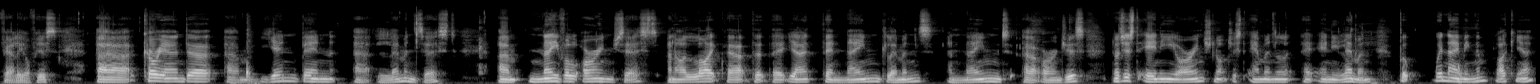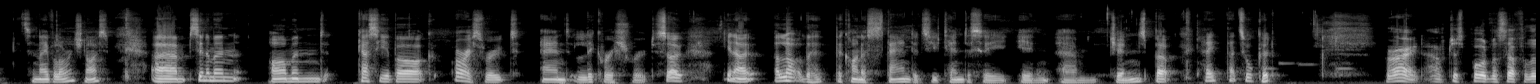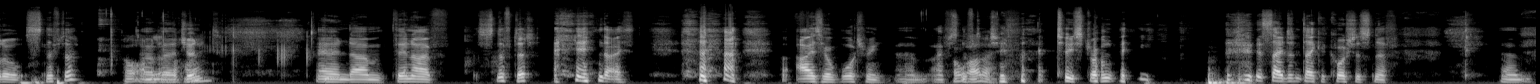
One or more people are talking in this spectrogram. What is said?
fairly obvious. Uh, coriander, um, Yen Ben uh, lemon zest, um, navel orange zest, and I like that that they're yeah they're named lemons and named uh, oranges, not just any orange, not just em- any lemon, but we're naming them like yeah it's a navel orange, nice. Um, cinnamon, almond, cassia bark, orris root, and licorice root. So, you know, a lot of the, the kind of standards you tend to see in um, gins, but hey, that's all good. Right, I've just poured myself a little snifter Oh, I'm a of gin, and um, then I've sniffed it, and I my eyes are watering. Um, I've Oh, sniffed it too, too strongly. so I didn't take a cautious sniff. Um,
